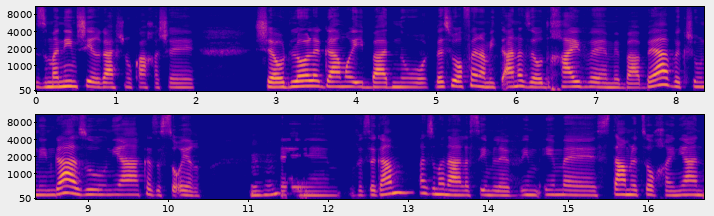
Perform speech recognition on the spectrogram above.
מזמנים שהרגשנו ככה ש... שעוד לא לגמרי איבדנו, באיזשהו אופן המטען הזה עוד חי ומבעבע, וכשהוא ננגע אז הוא נהיה כזה סוער. Mm-hmm. וזה גם הזמנה לשים לב, אם, אם אה, סתם לצורך העניין,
